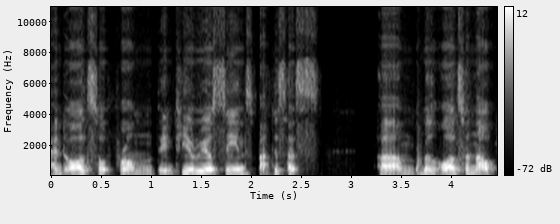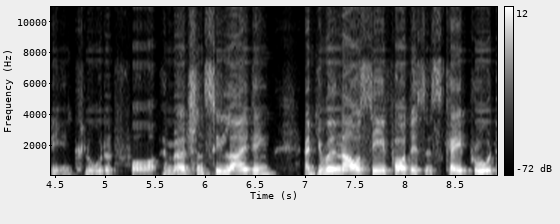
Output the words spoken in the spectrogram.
and also from the interior scenes, but this has um, will also now be included for emergency lighting. And you will now see for this escape route,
